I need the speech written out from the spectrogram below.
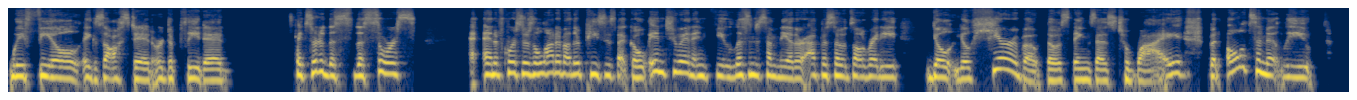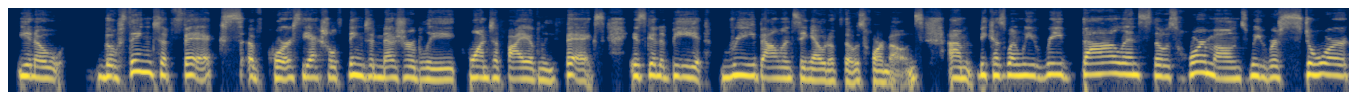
we feel exhausted or depleted. It's sort of the, the source and of course there's a lot of other pieces that go into it and if you listen to some of the other episodes already you'll you'll hear about those things as to why but ultimately you know the thing to fix, of course, the actual thing to measurably, quantifiably fix is going to be rebalancing out of those hormones. Um, because when we rebalance those hormones, we restore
